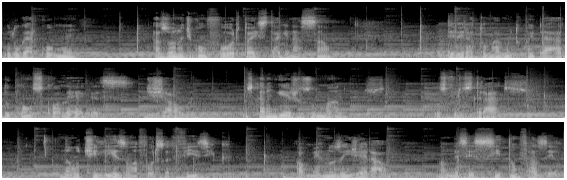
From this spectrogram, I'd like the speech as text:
o lugar comum, a zona de conforto, a estagnação, deverá tomar muito cuidado com os colegas de jaula, os caranguejos humanos, os frustrados. Não utilizam a força física, ao menos em geral, não necessitam fazê-lo.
